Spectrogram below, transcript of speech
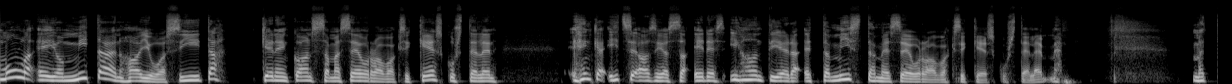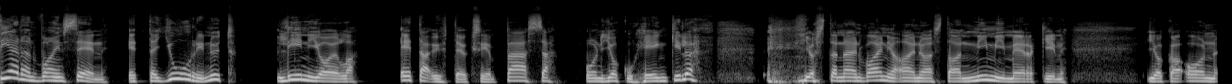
Mulla ei ole mitään hajua siitä, kenen kanssa mä seuraavaksi keskustelen, enkä itse asiassa edes ihan tiedä, että mistä me seuraavaksi keskustelemme. Mä tiedän vain sen, että juuri nyt linjoilla etäyhteyksien päässä on joku henkilö, josta näin vain ja ainoastaan nimimerkin, joka on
